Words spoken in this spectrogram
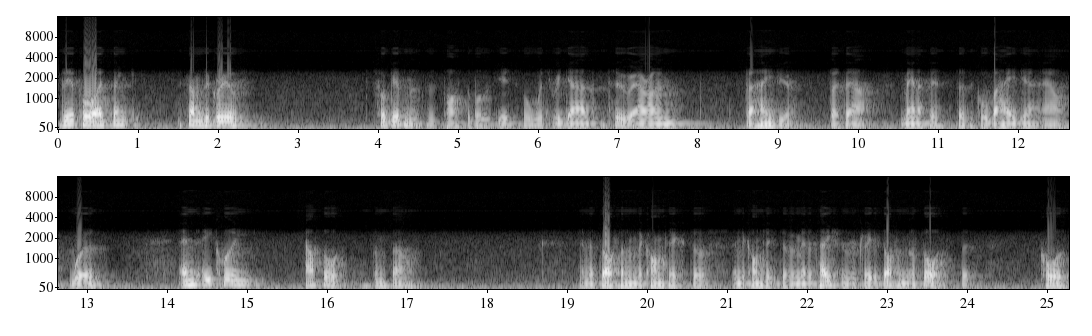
therefore, I think some degree of forgiveness is possible is useful with regard to our own behaviour, both our manifest physical behaviour, our words, and equally our thoughts themselves. And it's often in the context of in the context of a meditation retreat, it's often the thoughts that cause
